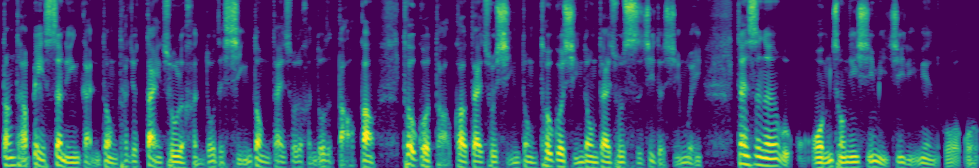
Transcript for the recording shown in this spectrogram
当他被圣灵感动，他就带出了很多的行动，带出了很多的祷告，透过祷告带出行动，透过行动带出实际的行为。但是呢，我我们从尼西米记里面，我我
